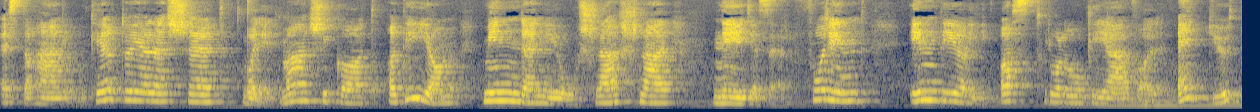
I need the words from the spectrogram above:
ezt a három kérdőjeleset, vagy egy másikat, a díjam minden jóslásnál 4000 forint, indiai asztrológiával együtt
